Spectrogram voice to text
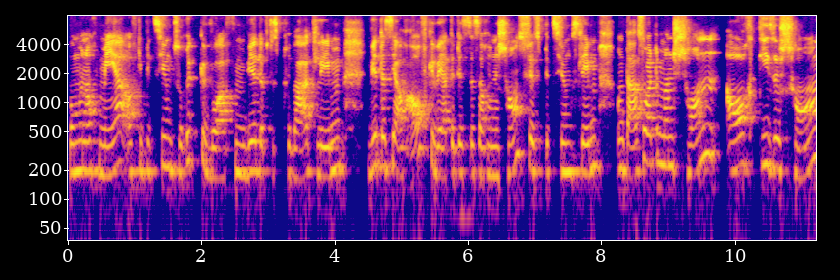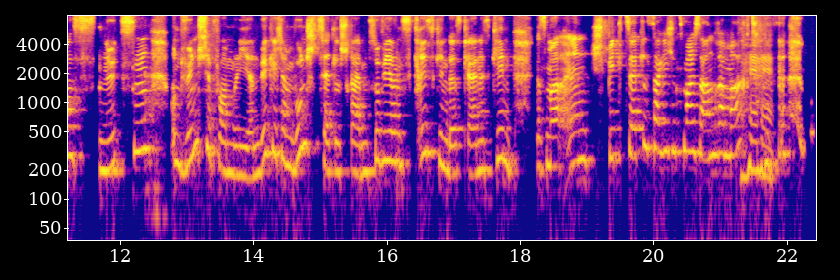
wo man noch mehr auf die Beziehung zurückgeworfen wird, auf das Privatleben, wird das ja auch aufgewertet. Ist das auch eine Chance fürs Beziehungsleben? Und da sollte man schon auch diese Chance nützen und Wünsche formulieren. Wirklich einen Wunschzettel schreiben, so wie uns Christkind als kleines Kind, dass man einen Spickzettel, sage ich jetzt mal, Sandra macht.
